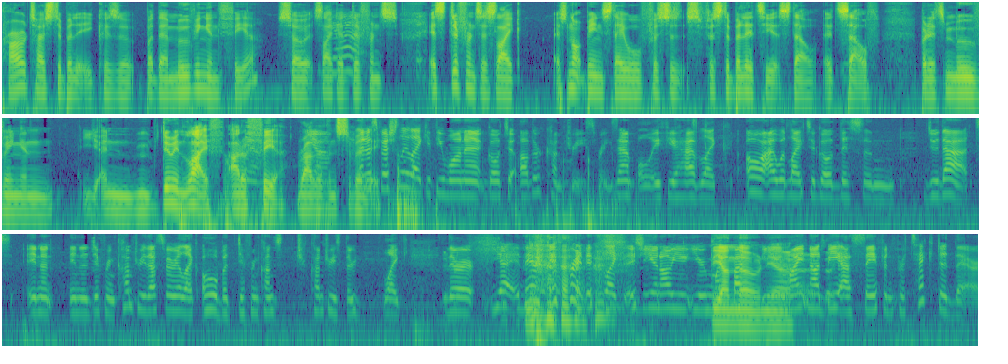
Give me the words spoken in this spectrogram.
prioritize stability because but they're moving in fear. So it's like Yeah. a difference. It's difference. It's like it's not being stable for for stability itself itself, but it's moving and and doing life out of Yeah. fear rather Yeah. than stability. And especially like if you want to go to other countries, for example, if you have like, oh, I would like to go this and do that in a in a different country, that's very like, oh, but different countries, countries, they're like, they're yeah, they're different. It's like it's, you know, you you The might unknown, you yeah. might not be as safe and protected there.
